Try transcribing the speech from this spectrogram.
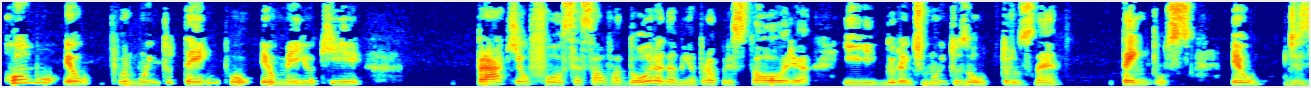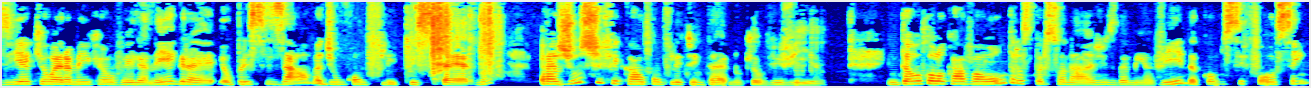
como eu, por muito tempo, eu meio que para que eu fosse a salvadora da minha própria história e durante muitos outros, né, tempos, eu dizia que eu era meio que a ovelha negra, eu precisava de um conflito externo para justificar o conflito interno que eu vivia. Então eu colocava outras personagens da minha vida como se fossem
